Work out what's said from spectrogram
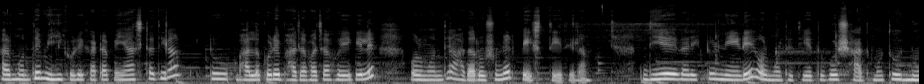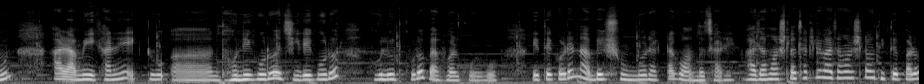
তার মধ্যে মিহি করে কাটা পেঁয়াজটা দিলাম। একটু ভালো করে ভাজা ভাজা হয়ে গেলে ওর মধ্যে আদা রসুনের পেস্ট দিয়ে দিলাম। দিয়ে এবার একটু নেড়ে ওর মধ্যে দিয়ে দেবো স্বাদ মতো নুন। আর আমি এখানে একটু ধনে গুঁড়ো, জিরে গুঁড়ো, হলুদ গুঁড়ো ব্যবহার করব। এতে করে না বেশ সুন্দর একটা গন্ধ ছাড়ে। ভাজা মশলা থাকলে ভাজা মশলাও দিতে পারো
